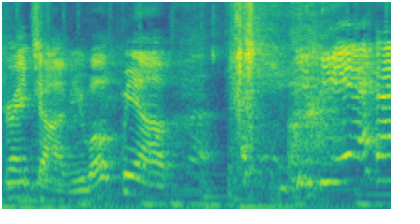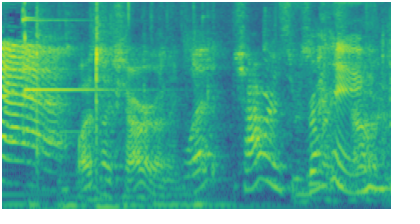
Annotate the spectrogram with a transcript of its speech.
Great job. You woke me up. yeah. Why is my shower running? What? Shower's running.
